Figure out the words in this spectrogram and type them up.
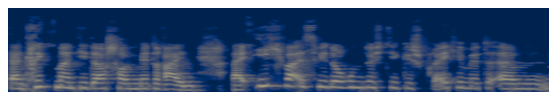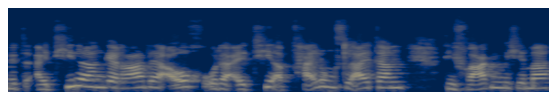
dann kriegt man die da schon mit rein. Weil ich weiß wiederum durch die Gespräche mit, ähm, mit IT-Lern gerade auch oder IT-Abteilungsleitern, die fragen mich immer,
